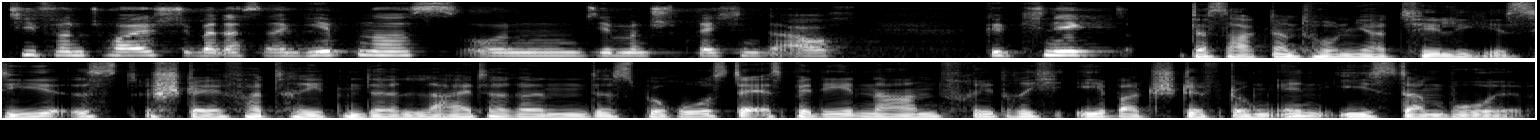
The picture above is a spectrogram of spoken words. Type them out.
tief enttäuscht über das Ergebnis und dementsprechend auch geknickt. Das sagt Antonia Tilly. Sie ist stellvertretende Leiterin des Büros der SPD-nahen Friedrich-Ebert-Stiftung in Istanbul.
